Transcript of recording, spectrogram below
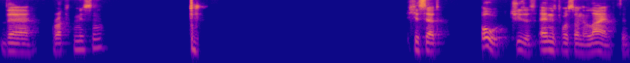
the rocket missile, he said, "Oh Jesus!" and it was on the line. Said,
